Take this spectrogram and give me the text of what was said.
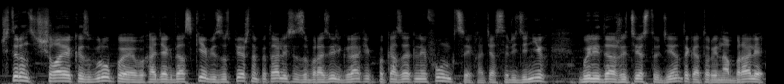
14 человек из группы, выходя к доске, безуспешно пытались изобразить график показательной функции, хотя среди них были даже те студенты, которые набрали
